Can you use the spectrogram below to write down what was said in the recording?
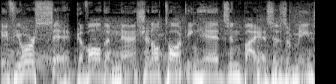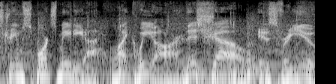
If you're sick of all the national talking heads and biases of mainstream sports media, like we are, this show is for you.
